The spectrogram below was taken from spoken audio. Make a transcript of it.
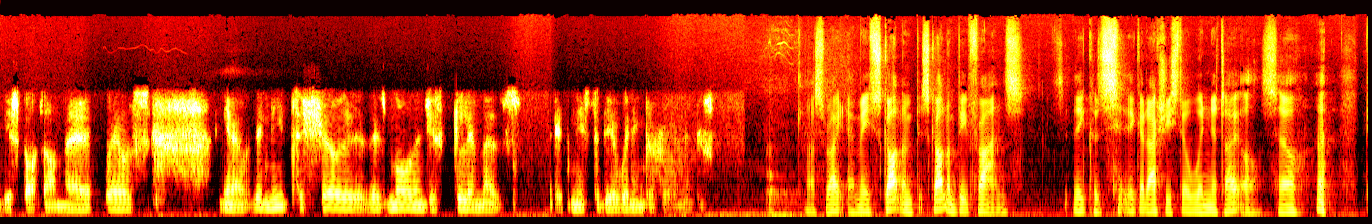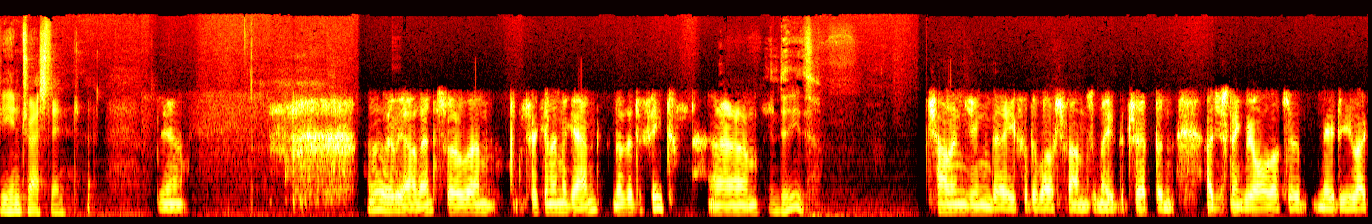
you're spot on there. Wales, you know, they need to show that there's more than just glimmers. It needs to be a winning performance. That's right. I mean, Scotland Scotland beat France they could they could actually still win the title. So be interesting. Yeah. Well, there we are then. So um, them again, another defeat. Um, Indeed. Challenging day for the Welsh fans who made the trip, and I just think we all have to maybe like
